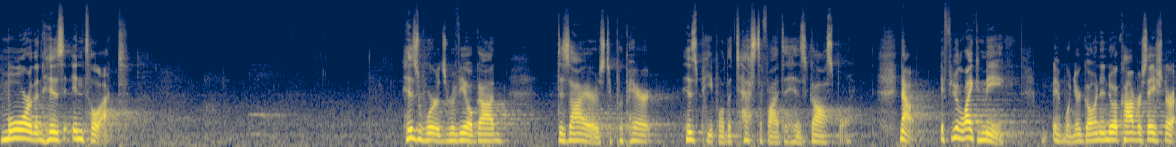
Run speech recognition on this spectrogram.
more than his intellect. His words reveal God desires to prepare his people to testify to his gospel. Now, if you're like me, when you're going into a conversation or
